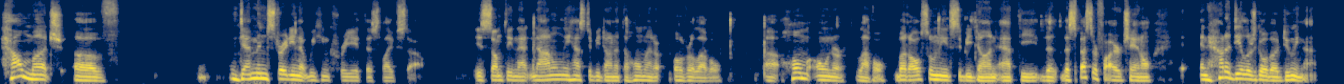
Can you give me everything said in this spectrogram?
How much of demonstrating that we can create this lifestyle is something that not only has to be done at the home over level, uh, homeowner level, but also needs to be done at the, the the specifier channel. And how do dealers go about doing that?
